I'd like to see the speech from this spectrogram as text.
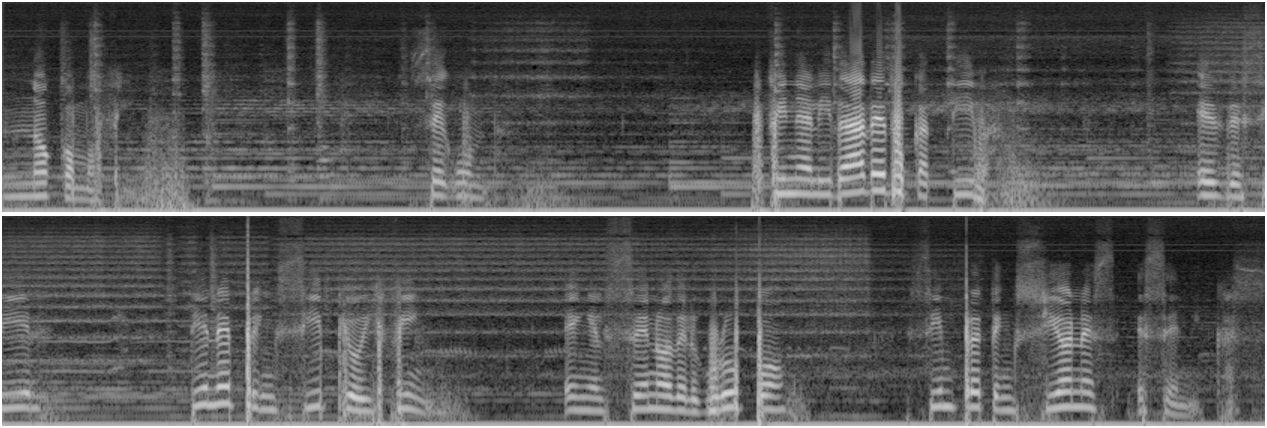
no como fin. Segunda, finalidad educativa, es decir, tiene principio y fin en el seno del grupo sin pretensiones escénicas.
